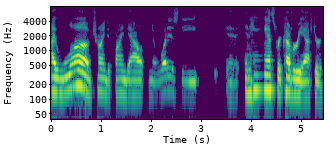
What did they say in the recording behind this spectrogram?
I love trying to find out, you know, what is the uh, enhanced recovery after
